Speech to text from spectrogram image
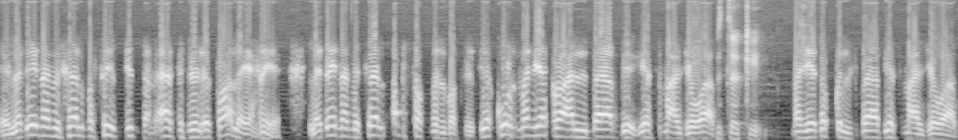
لدينا مثال بسيط جدا اسف للإطالة يعني لدينا مثال أبسط من البسيط. يقول من يقرأ الباب يسمع الجواب. بالتأكيد. من يدق الباب يسمع الجواب.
